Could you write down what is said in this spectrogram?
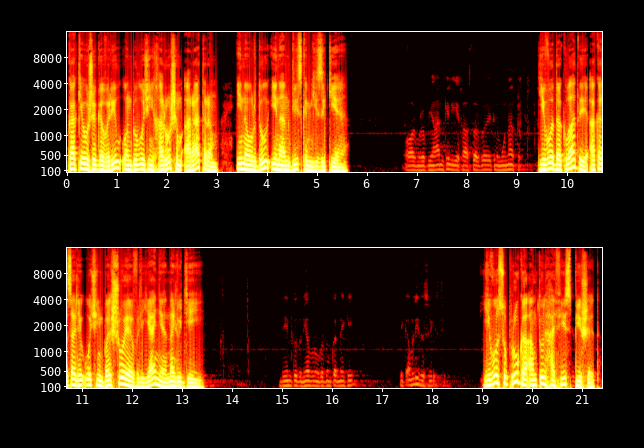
Как я уже говорил, он был очень хорошим оратором и на урду, и на английском языке. Его доклады оказали очень большое влияние на людей. Его супруга Амтуль Хафиз пишет,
